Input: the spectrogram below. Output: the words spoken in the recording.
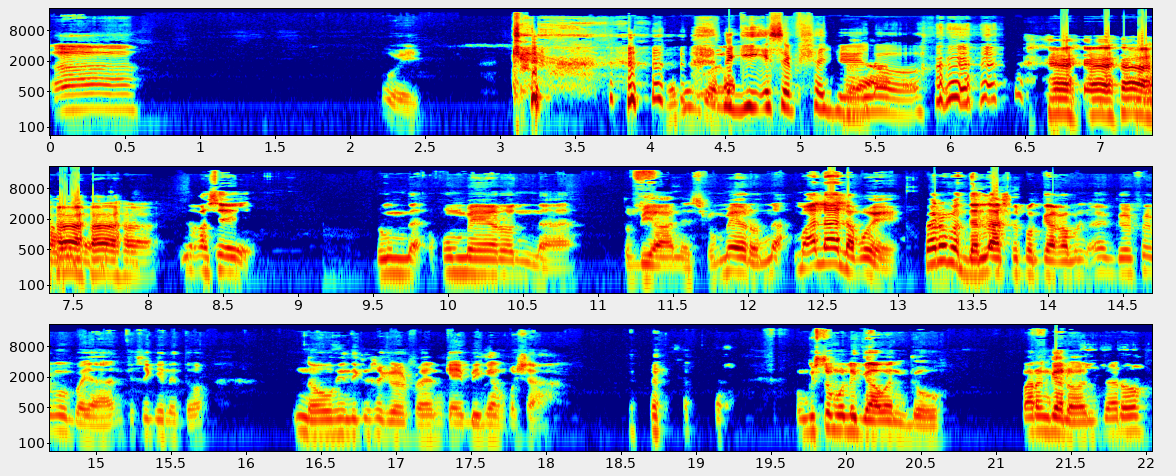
Ah, wait. Nag-iisip siya, Jello. Na kasi, kung, na, kung meron na, to be honest, kung meron na, maalala ko eh. Pero madalas na pagkakaroon, ah, girlfriend mo ba yan? Kasi ganito. No, hindi ko siya girlfriend, kaibigan ko siya. kung gusto mo ligawan, go. Parang ganon. Pero,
